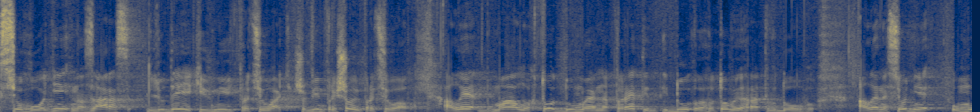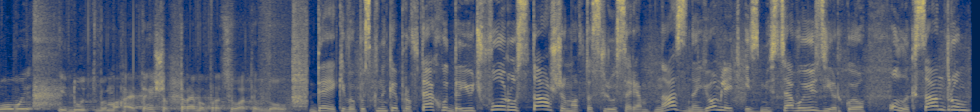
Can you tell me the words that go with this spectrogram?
сьогодні на зараз людей, які вміють працювати, щоб він прийшов і працював. Але мало хто думає наперед і, готовий грати вдовго. Але на сьогодні умови йдуть, вимагають того, що треба працювати вдовго. Деякі випускники профтеху дають фору старшим автослюсарям. Нас знайомлять із місцевою зіркою Олександром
